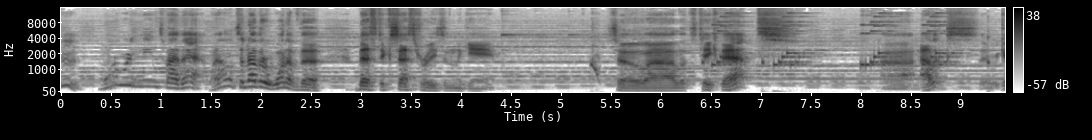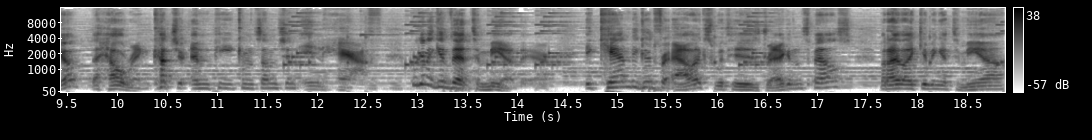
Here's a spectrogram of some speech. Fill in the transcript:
Hmm, I wonder what he means by that. Well, it's another one of the best accessories in the game. So uh, let's take that. Uh, Alex, there we go. The Hell Ring. Cuts your MP consumption in half. We're to give that to Mia there. It can be good for Alex with his dragon spells, but I like giving it to Mia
